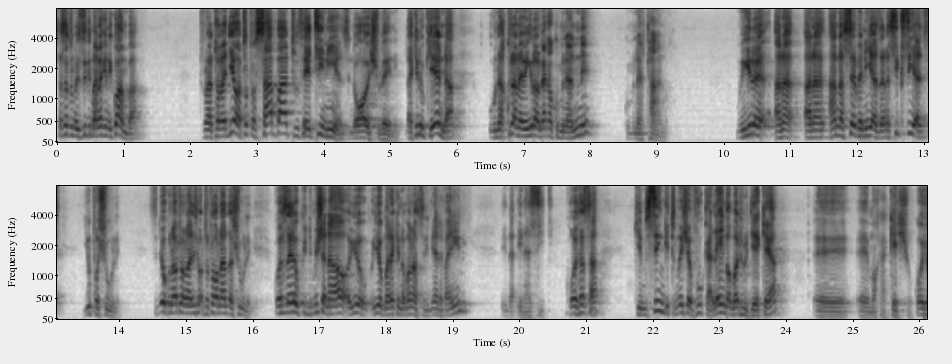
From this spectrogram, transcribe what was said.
Sasa tumezidi maanake ni kwamba tunatarajia watoto saba to 13 years ndo wawe shuleni. Lakini ukienda unakuta na wengine wana miaka kumi na nne kumi na tano. Mwingine ana ana ana seven years ana six years yupo shule. Sindio kuna watu watoto wanaanza shule? Kwa sasa ile ukijumlisha na hiyo maanake ndio maana asilimia inafanya nini? Ina, inazidi. Kwa sasa kimsingi tumeshavuka lengo ambalo tulijiwekea e, e, mwaka kesho. Kwa hiyo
